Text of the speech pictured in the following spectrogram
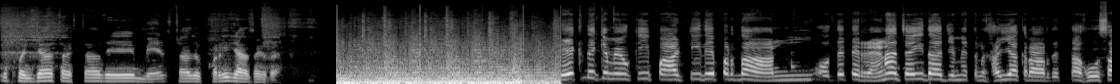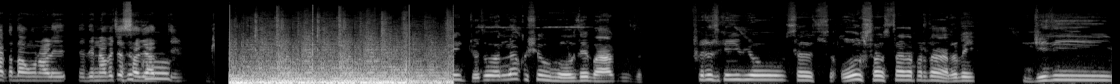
ਉਹ ਪੰਜਾਂ ਤਖਤਾਂ ਦੇ ਮੇਨ ਸਥਾਨ ਦੇ ਉੱਪਰ ਨਹੀਂ ਜਾ ਸਕਦਾ। ਦੇਖਦੇ ਕਿਵੇਂ ਹੋ ਕਿ ਪਾਰਟੀ ਦੇ ਪ੍ਰਧਾਨ ਨੂੰ ਅਹੁਦੇ ਤੇ ਰਹਿਣਾ ਚਾਹੀਦਾ ਜਿਵੇਂ ਤਨਖਾਹੀਆ ਕਰਾਰ ਦਿੱਤਾ ਹੋ ਸਕਦਾ ਆਉਣ ਵਾਲੇ ਦਿਨਾਂ ਵਿੱਚ ਸਜ਼ਾ ਦਿੱਤੀ ਜਦੋਂ ਇੰਨਾ ਕੁਝ ਹੋਣ ਦੇ ਬਾਵਜੂਦ ਫਿਰ ਅਸੀਂ ਕਹੀ ਵੀ ਉਹ ਸ- ਉਹ ਸੰਸਥਾ ਦਾ ਪ੍ਰਧਾਨ ਰਵੇ ਜਿਹਦੀ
